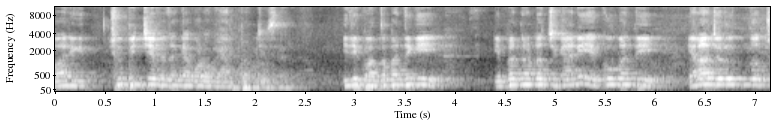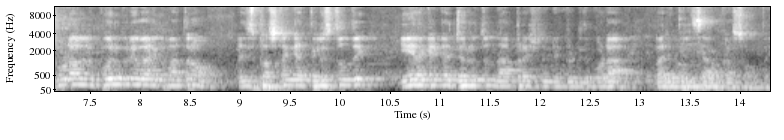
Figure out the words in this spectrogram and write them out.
వారికి చూపించే విధంగా కూడా ఒక ఏర్పాటు చేశారు. ఇది కొంతమందికి ఇబ్బంది ఉండొచ్చు కానీ ఎక్కువ మంది ఎలా జరుగుతుందో చూడాలని కోరుకునే వారికి మాత్రం అది స్పష్టంగా తెలుస్తుంది. ఏ రకంగా జరుగుతుంది ఆపరేషన్ అనేటువంటిది కూడా వారికి తెలిసే అవకాశం ఉంది.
